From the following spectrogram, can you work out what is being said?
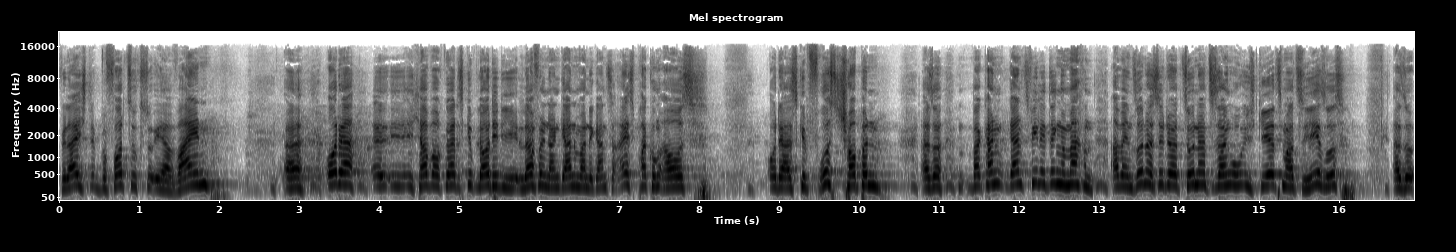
vielleicht bevorzugst du eher Wein. Äh, oder äh, ich habe auch gehört, es gibt Leute, die löffeln dann gerne mal eine ganze Eispackung aus. Oder es gibt Frustshoppen. Also man kann ganz viele Dinge machen. Aber in so einer Situation dann zu sagen, oh, ich gehe jetzt mal zu Jesus. Also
